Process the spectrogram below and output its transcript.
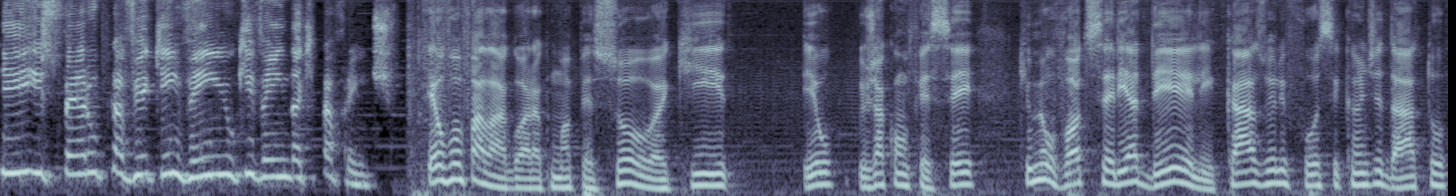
e espero para ver quem vem e o que vem daqui para frente. Eu vou falar agora com uma pessoa que eu, já confessei que o meu voto seria dele, caso ele fosse candidato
